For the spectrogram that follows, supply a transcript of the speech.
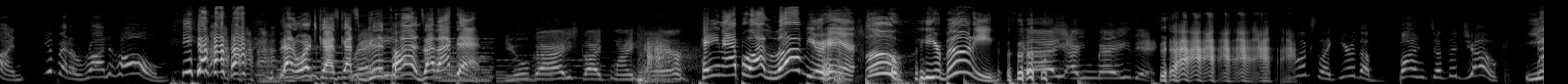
run. You better run home. that orange guy's got some good puns. I like that. Do you guys like my hair? Pineapple, I love your hair. Ooh, your booty. Yay, I made it! Looks like you're the bunt of the joke. yeah,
